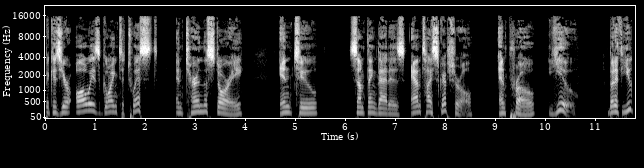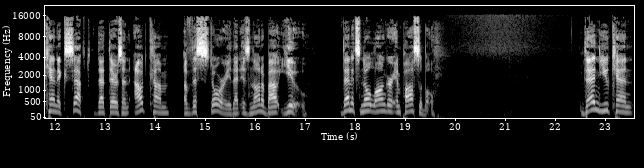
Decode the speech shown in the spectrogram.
Because you're always going to twist and turn the story into something that is anti scriptural and pro you. But if you can accept that there's an outcome of this story that is not about you, then it's no longer impossible. Then you can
